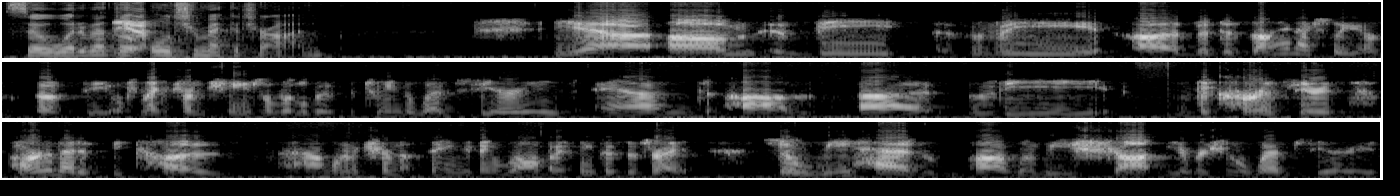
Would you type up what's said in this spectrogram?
so what about the Yeah. ultra mechatron Yeah, um, the the uh, the design actually of, of the Ultra Mechatron changed a little bit between the web series and um, uh, the the current series. Part of that is because I want to make sure I'm not saying anything wrong, but I think this is right. So we had uh, when we shot the original web series,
